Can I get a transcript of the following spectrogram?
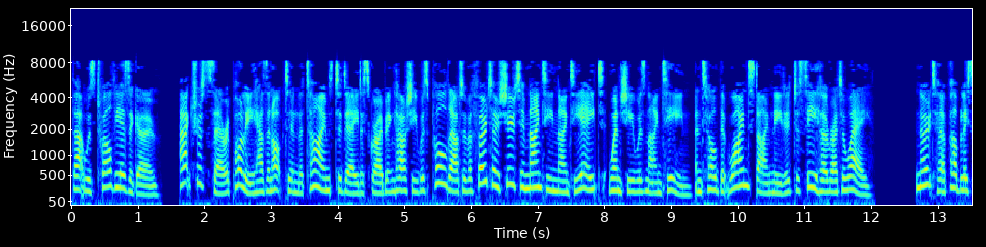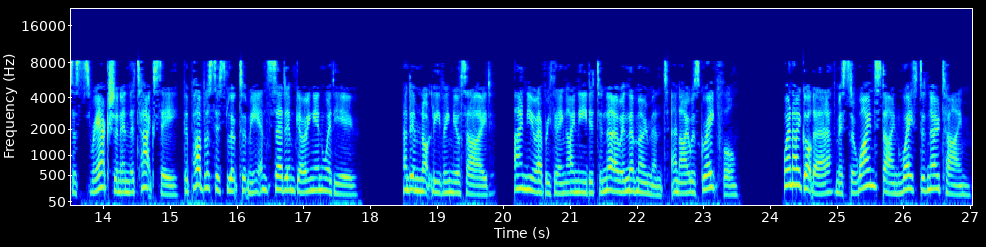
That was 12 years ago. Actress Sarah Polley has an opt in The Times today describing how she was pulled out of a photo shoot in 1998, when she was 19, and told that Weinstein needed to see her right away. Note her publicist's reaction in the taxi. The publicist looked at me and said I'm going in with you. And I'm not leaving your side. I knew everything I needed to know in that moment, and I was grateful. When I got there, Mr. Weinstein wasted no time.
